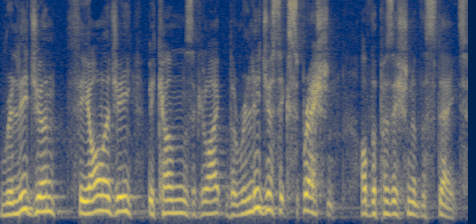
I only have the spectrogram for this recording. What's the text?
Religion, theology becomes, if you like, the religious expression of the position of the state.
